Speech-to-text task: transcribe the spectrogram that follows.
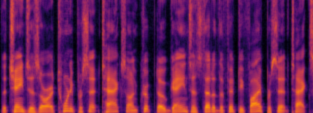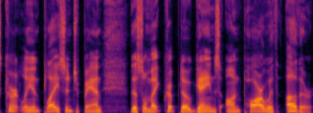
The changes are a 20% tax on crypto gains instead of the 55% tax currently in place in Japan. This will make crypto gains on par with other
